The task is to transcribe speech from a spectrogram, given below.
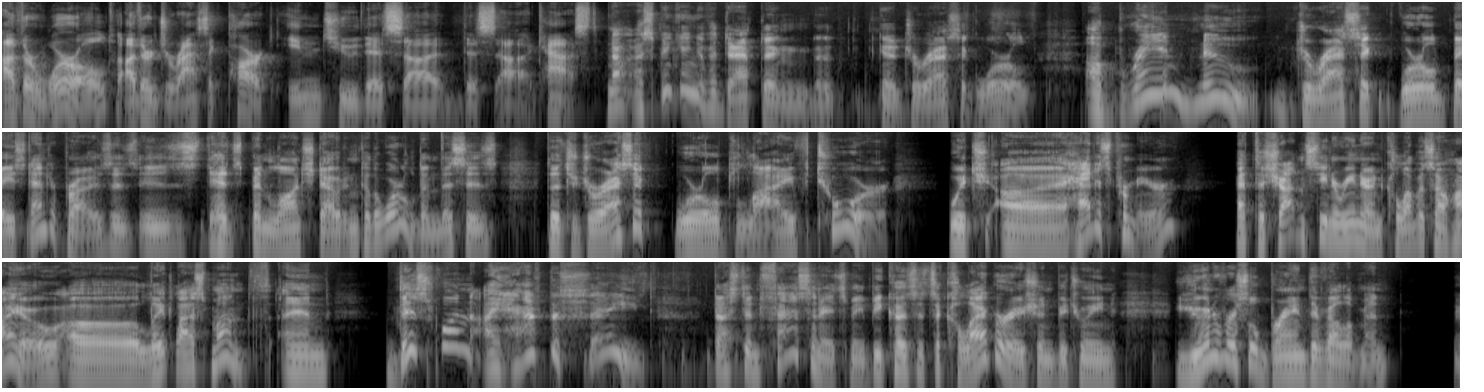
other world, other Jurassic Park into this uh, this uh, cast. Now, uh, speaking of adapting the you know, Jurassic World, a brand new Jurassic World based enterprise is, is has been launched out into the world, and this is the Jurassic World Live Tour, which uh, had its premiere at the Schottenstein Arena in Columbus, Ohio, uh, late last month, and this one, I have to say, Dustin fascinates me because it's a collaboration between Universal Brand Development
